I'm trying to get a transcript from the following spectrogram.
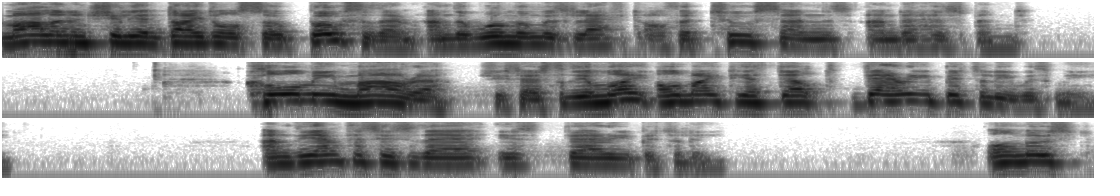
Mahlon and Chilion died also, both of them, and the woman was left of her two sons and a husband. Call me Mara, she says, for the Almighty hath dealt very bitterly with me. And the emphasis there is very bitterly. Almost,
